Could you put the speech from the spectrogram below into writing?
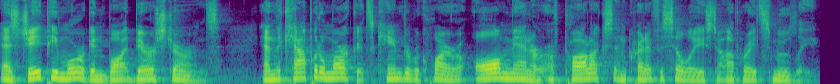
as JP Morgan bought Bear Stearns, and the capital markets came to require all manner of products and credit facilities to operate smoothly.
